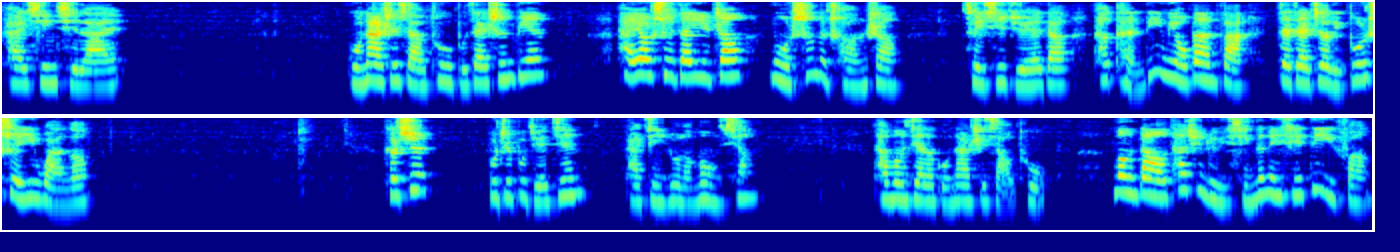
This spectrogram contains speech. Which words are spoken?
开心起来。古纳什小兔不在身边，还要睡在一张陌生的床上。翠西觉得他肯定没有办法再在这里多睡一晚了。可是，不知不觉间，他进入了梦乡。他梦见了古纳什小兔。梦到他去旅行的那些地方，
